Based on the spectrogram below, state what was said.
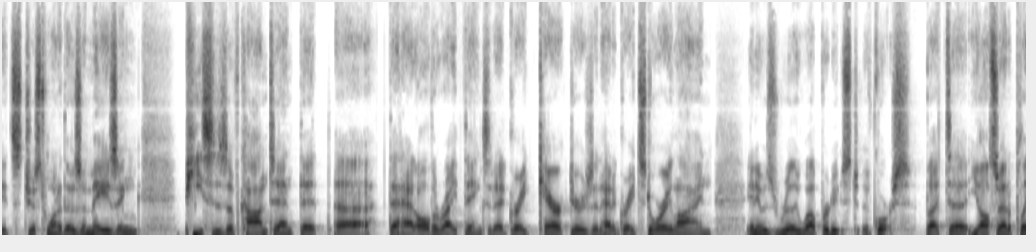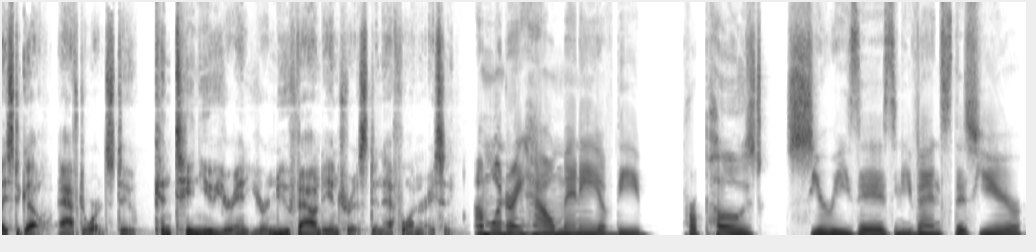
it's just one of those amazing pieces of content that uh, that had all the right things. It had great characters, it had a great storyline, and it was really well produced, of course. But uh, you also had a place to go afterwards to continue your your newfound interest in F1 racing. I'm wondering how many of the proposed series and events this year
